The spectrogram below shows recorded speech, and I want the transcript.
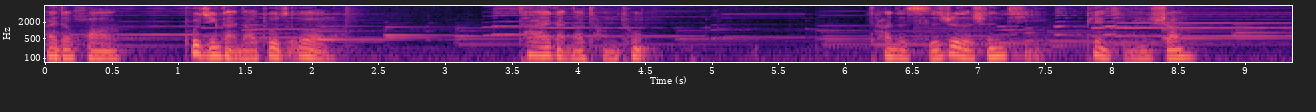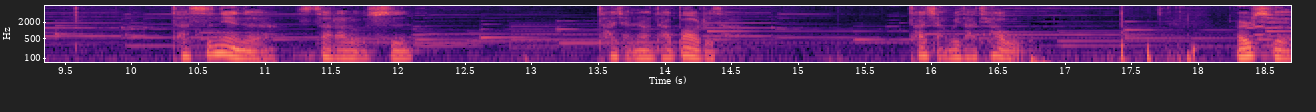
爱德华不仅感到肚子饿了，他还感到疼痛。他的瓷质的身体遍体鳞伤。他思念着萨拉鲁斯，他想让他抱着他，他想为他跳舞，而且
